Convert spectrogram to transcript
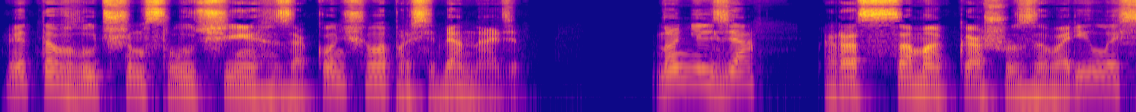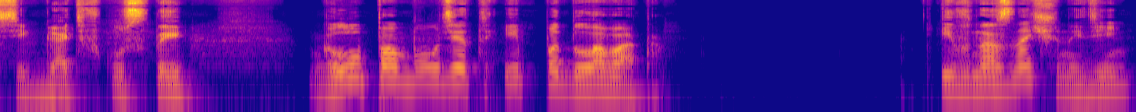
Это в лучшем случае закончила про себя Надя. Но нельзя, раз сама кашу заварила, сигать в кусты. Глупо будет и подловато. И в назначенный день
